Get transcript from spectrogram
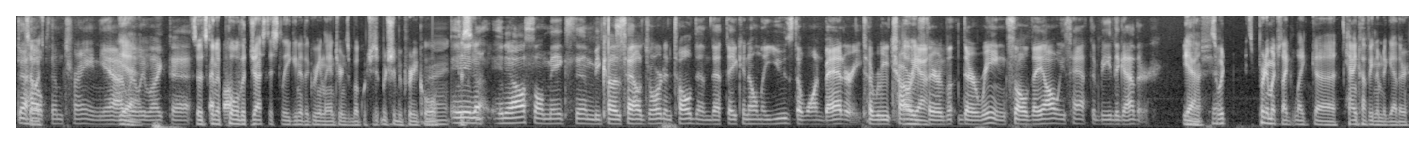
To So help them train. Yeah, Yeah. I really like that. So it's going to pull the Justice League into the Green Lanterns book, which is which should be pretty cool. And it, and it also makes them because Hal Jordan told them that they can only use the one battery to recharge Oh, yeah. their their ring, so they always have to be together. Yeah, Oh, so it, it's pretty much like like uh, handcuffing them together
